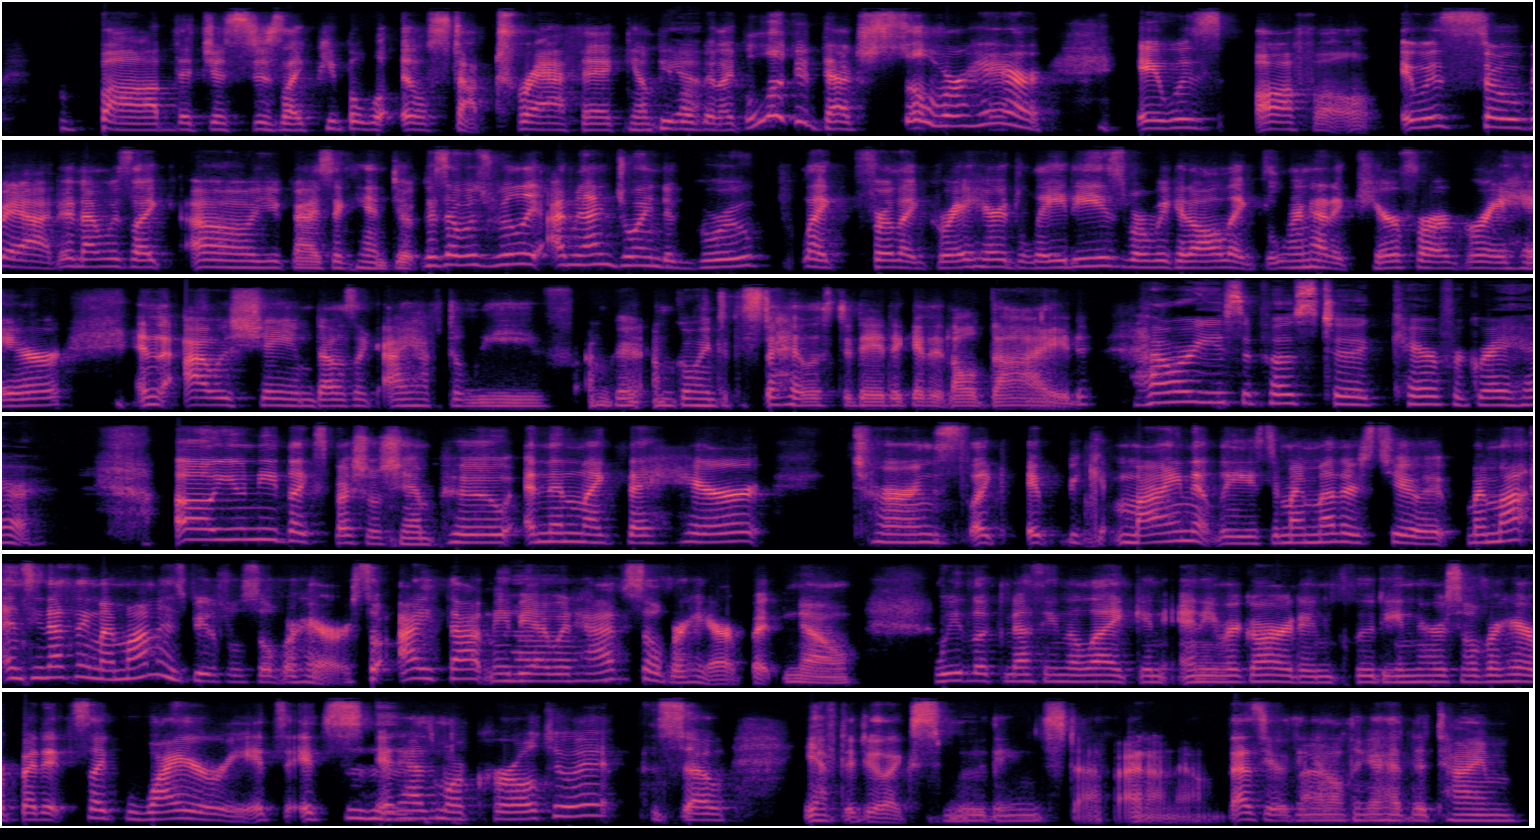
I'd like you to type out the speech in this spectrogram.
bob that just is like people will, it'll stop traffic. You know, people Yeah. will be like, look at that silver hair. It was awful. It was so bad. And I was like, oh, you guys, I can't do it. Cause I was really, I mean, I joined a group like for like gray haired ladies where we could all like learn how to care for our gray hair. And I was shamed. I was like, I have to leave. I'm going, I'm going to the stylist today to get it all dyed. how are you supposed to care for gray hair? Oh, you need like special shampoo. And then like the hair turns like it became mine at least, and my mother's too. It, my mom and see nothing, my mom has beautiful silver hair. So I thought maybe I would have silver hair, but no, we look nothing alike in any regard, including her silver hair. But it's like wiry. It's it's it Mhm. has more curl to it. So you have to do like smoothing stuff. I don't know. That's the other thing. I don't think I had the time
